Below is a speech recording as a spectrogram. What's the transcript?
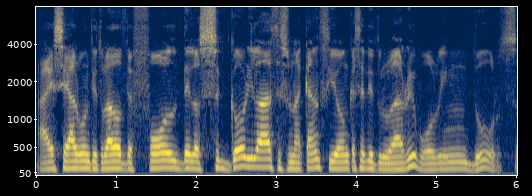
a ese álbum titulado The Fall de los Gorillaz. Es una canción que se titula Revolving Doors.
